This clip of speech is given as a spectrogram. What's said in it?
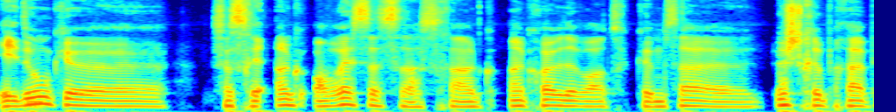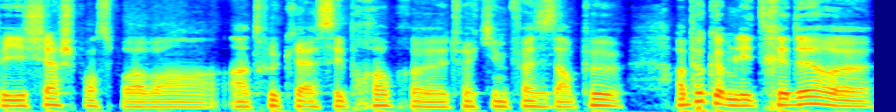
Et donc, euh, ça serait en vrai, ça, serait incroyable d'avoir un truc comme ça. Euh, je serais prêt à payer cher, je pense, pour avoir un, truc assez propre, tu vois, qui me fasse un peu, un peu comme les traders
